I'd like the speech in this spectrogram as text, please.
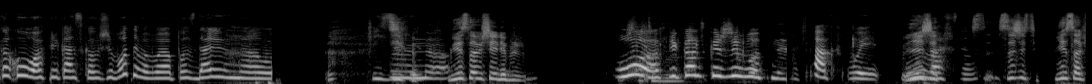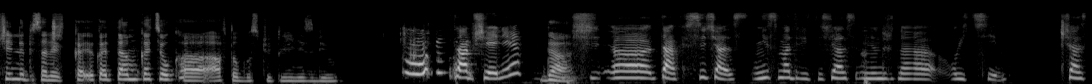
какого африканского животного вы опоздали на? Тихо. Мне сообщение при- О, Что это было? африканское животное. Так, ой, Мне не же- Слышите, мне сообщение написали, там котенка автобус чуть ли не сбил. Сообщение? Да. Щ- э, так, сейчас, не смотрите, сейчас мне нужно уйти. Сейчас,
